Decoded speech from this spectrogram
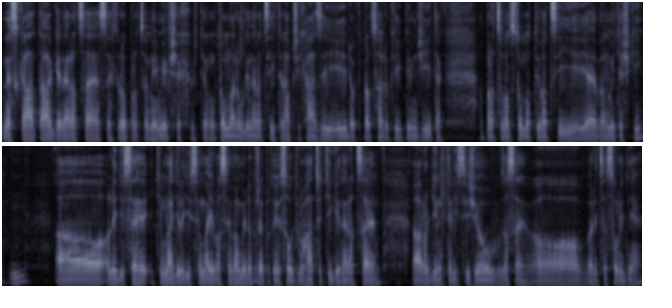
Dneska ta generace, se kterou pracujeme my všech, těm, tou mladou generací, která přichází i do, pracovat do KPMG, tak pracovat s tou motivací je velmi těžký. Hmm. A lidi se, ti mladí lidi se mají vlastně velmi dobře, protože jsou druhá, třetí generace rodin, který si žijou zase o, velice solidně.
